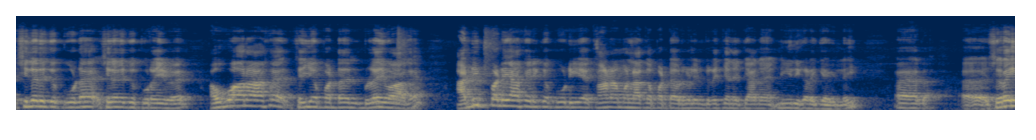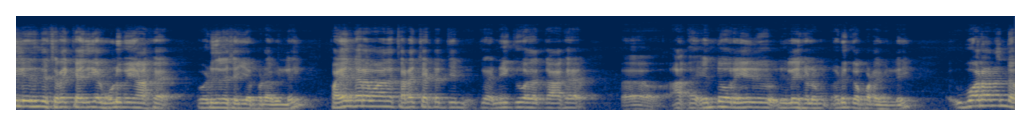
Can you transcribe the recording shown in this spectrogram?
சிலருக்கு கூட சிலருக்கு குறைவு. அவ்வாறாக செய்யப்பட்டதன் விளைவாக அடிப்படையாக இருக்கக்கூடிய காணாமலாக்கப்பட்டவர்களின் பிரச்சனைக்கான நீதி கிடைக்கவில்லை. அஹ், அஹ், சிறையில் இருந்த சிறை கைதிகள் முழுமையாக விடுதலை செய்யப்படவில்லை. பயங்கரவாத தடை சட்டத்தில் நீக்குவதற்காக எந்த ஒரு ஏது நிலைகளும் எடுக்கப்படவில்லை. இவ்வாறான அந்த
